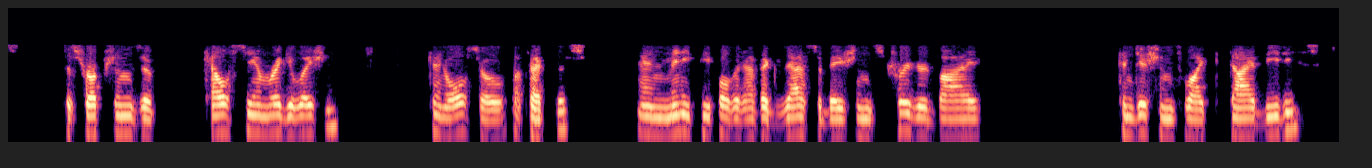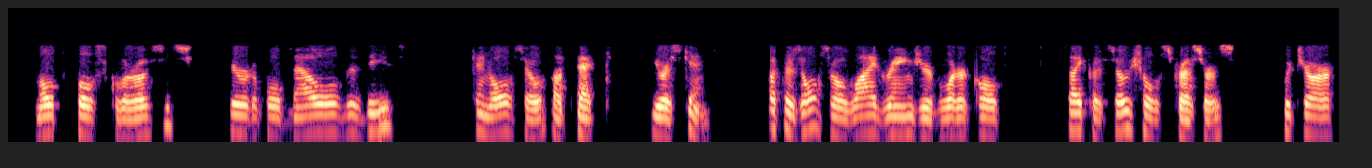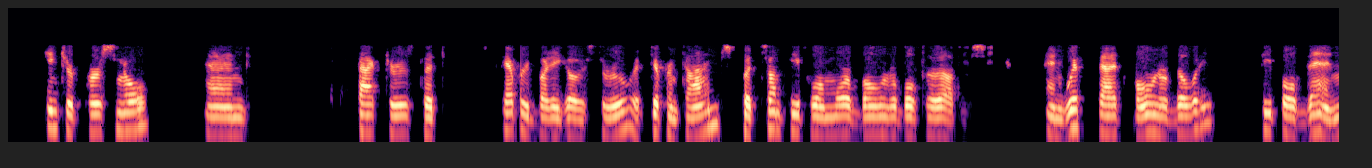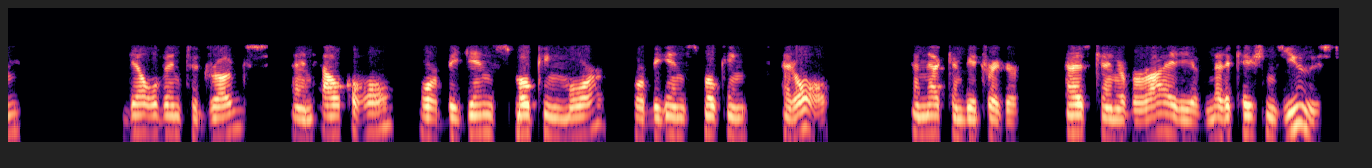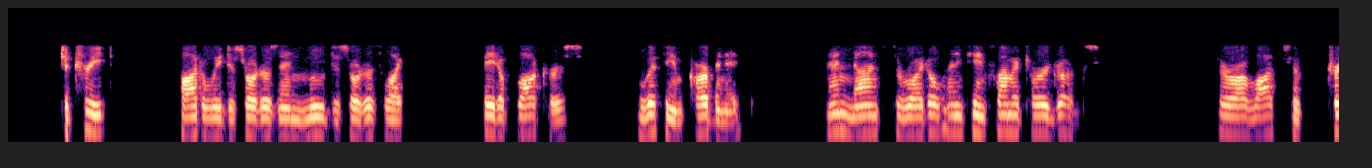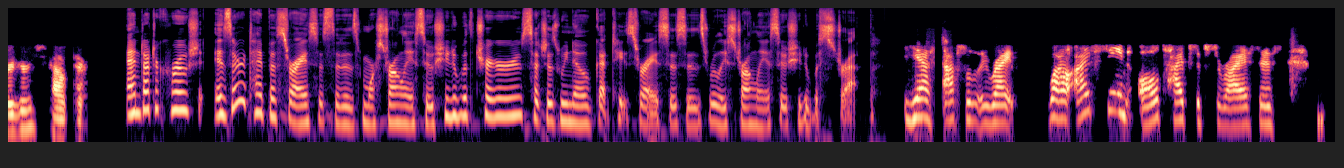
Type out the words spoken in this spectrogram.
disruptions of calcium regulation can also affect this. And many people that have exacerbations triggered by conditions like diabetes, multiple sclerosis, irritable bowel disease can also affect your skin. But there's also a wide range of what are called psychosocial stressors, which are interpersonal and factors that everybody goes through at different times, but some people are more vulnerable to others. And with that vulnerability, people then delve into drugs and alcohol or begin smoking more or begin smoking at all. And that can be a trigger, as can a variety of medications used to treat bodily disorders and mood disorders like beta blockers, lithium carbonate, and non-steroidal anti-inflammatory drugs. There are lots of triggers out there. And Dr. Kourosh, is there a type of psoriasis that is more strongly associated with triggers, such as we know guttate psoriasis is really strongly associated with strep? Yes, absolutely right. While I've seen all types of psoriasis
